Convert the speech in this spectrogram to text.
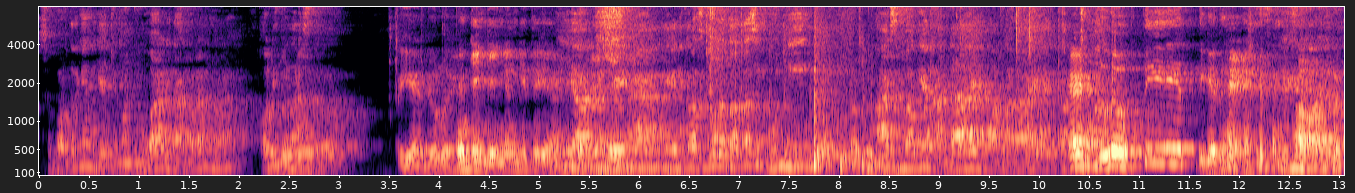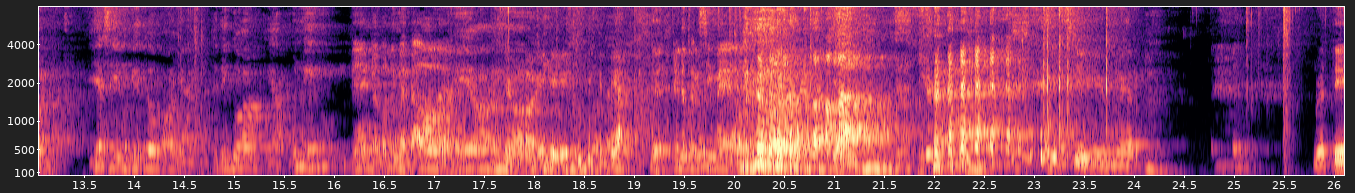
Supporternya ya cuma dua di Tangerang mah. Kalau Oh, di dulu. kelas tuh. Iya dulu ya. Oh geng-gengan gitu ya? Iya, gengan. Ya, di kelas gue rata-rata sih kuning. Oh, kuning. Nah, sebagian ada yang warna lain. Tapi Eh cuma lu tit gitu ya. Iya sih begitu pokoknya. Jadi gue ya kuning. Dia nggak tahu nggak tahu lah. Iya. Yoi. Ya. Itu versi mer. ya Cimer berarti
